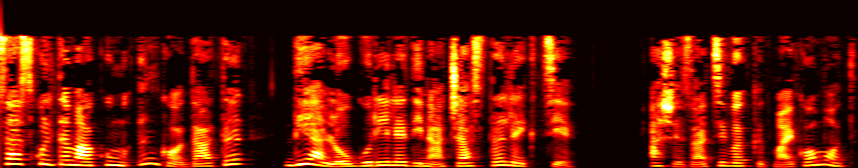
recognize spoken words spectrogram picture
Să ascultăm acum încă o dată dialogurile din această lecție. Așezați-vă cât mai comod.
